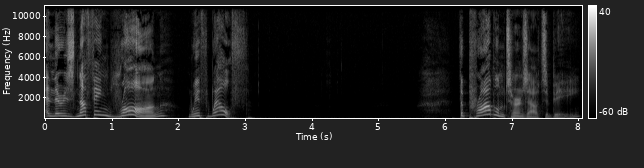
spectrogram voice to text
And there is nothing wrong with wealth. The problem turns out to be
